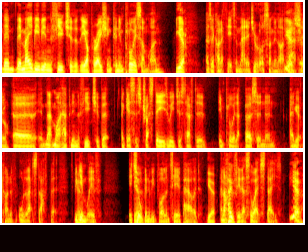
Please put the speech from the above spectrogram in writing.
there, there may be in the future that the operation can employ someone Yeah. as a kind of theatre manager or something like Yeah, that. sure. Uh, that might happen in the future, but I guess as trustees, we just have to employ that person and and Yeah. kind of all of that stuff. But to begin with, it's Yeah. all going to be volunteer powered. Yeah. and hopefully that's the way it stays. Yeah.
